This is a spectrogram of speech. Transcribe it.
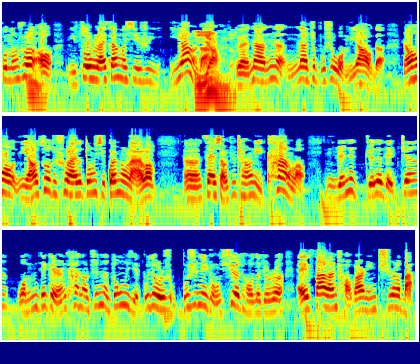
不能说哦，你做出来三个戏是一样的，一样的，对，那那那这不是我们要的。然后你要做得出来的东西，观众来了，呃，在小剧场里看了，人家觉得得真，我们得给人看到真的东西，不就是不是那种噱头的，就是说，哎，发完炒肝您吃了吧，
